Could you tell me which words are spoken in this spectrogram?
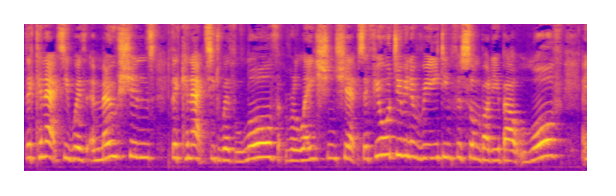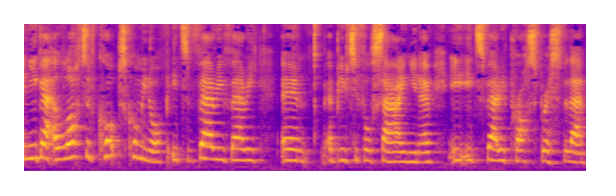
they're connected with emotions, they're connected with love, relationships. If you're doing a reading for somebody about love and you get a lot of cups coming up, it's very, very um, a beautiful sign, you know, it's very prosperous for them.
